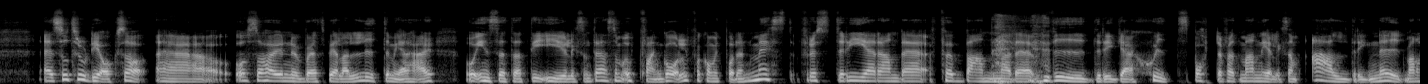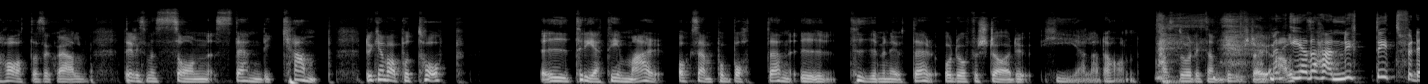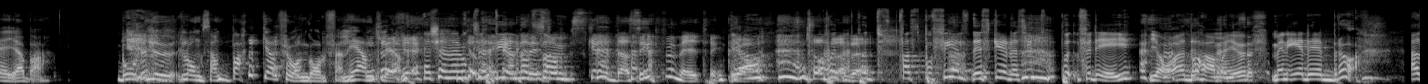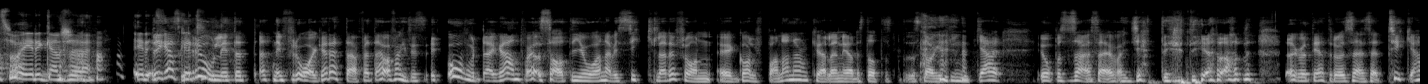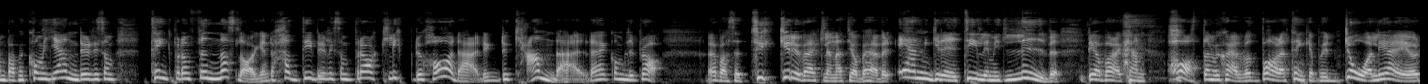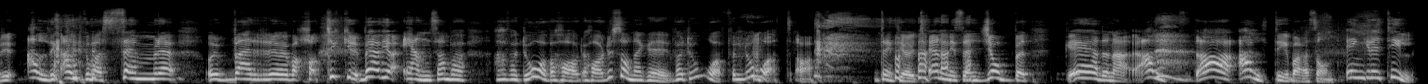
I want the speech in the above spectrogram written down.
eh, Så trodde jag också. Eh, och så har jag nu börjat spela lite mer här och insett att det är ju liksom den som uppfann golf har kommit på den mest frustrerande, förbannade, vidriga skitsporten för att man är liksom aldrig nöjd. Man hatar sig själv. Det är liksom en sån ständig kamp. Du kan vara på topp i tre timmar och sen på botten i tio minuter och då förstör du hela dagen. Alltså då liksom, du förstör ju Men allt. är det här nyttigt för dig, Abba? Borde du långsamt backa från golfen egentligen? Jag känner också att det är tänker något som... som skräddarsytt för mig, tänkte Ja, jag. på, fast på fel... Det är skräddarsytt för dig, ja det hör man ju. Men är det bra? Alltså är det kanske... Är Det är ganska roligt att, att ni frågar detta, för att det här var faktiskt ordagrant vad jag sa till Johan när vi cyklade från eh, golfbanan häromkvällen när jag hade stått och slagit hinkar ihop och så sa jag så här, jag var jätteirriterad. Det har gått jätteroligt. Så här, så här, tycker, han bara, men kom igen, du liksom, tänk på de fina slagen. Du hade ju det liksom bra klipp, du har det här, du, du kan det här, det här kommer bli bra. Och jag bara så här, tycker du verkligen att jag behöver en grej till i mitt liv där jag bara kan hata mig själv och bara tänka på hur dålig jag är och det aldrig, allt kommer vara sämre och värre. Och jag bara, tycker du, behöver jag en? Så han bara, ah, vadå, vad har du? Har du sådana grejer? Vadå, förlåt? Ja. Då tänkte jag ju, tennisen, jobbet, kläderna, allt, ah, allt är ju bara sånt. En grej till.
